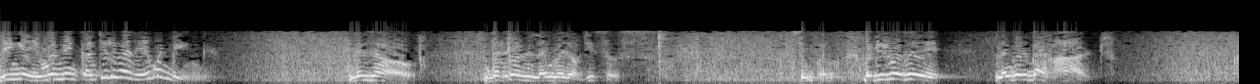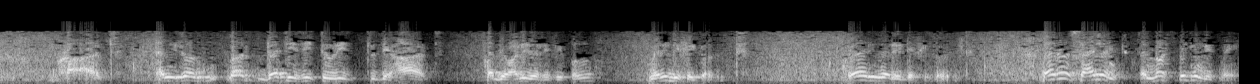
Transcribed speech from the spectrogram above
Being a human being, continue as a human being. That is how. That was the language of Jesus. Simple. But it was a language by heart. Heart. And it was not that easy to reach to the heart for the ordinary people. Very difficult. Very, very difficult. Why are you silent and not speaking with me?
